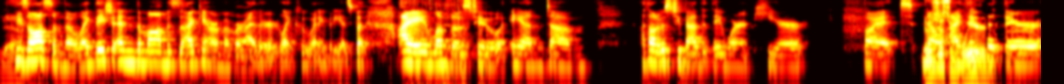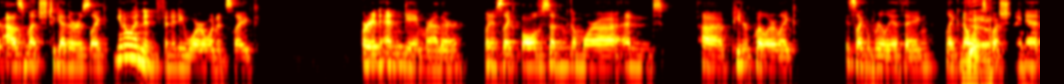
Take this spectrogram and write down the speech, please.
Yeah. He's awesome though. Like they should, and the mom is. I can't remember either, like who anybody is, but I love Yeah. those two. And um, I thought it was too bad that they weren't here. But no, was just I weird. think that they're as much together as like you know in Infinity War when it's like, or in Endgame rather, when it's like all of a sudden Gamora and uh, Peter Quill are like, it's like really a thing. Like no one's questioning it.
